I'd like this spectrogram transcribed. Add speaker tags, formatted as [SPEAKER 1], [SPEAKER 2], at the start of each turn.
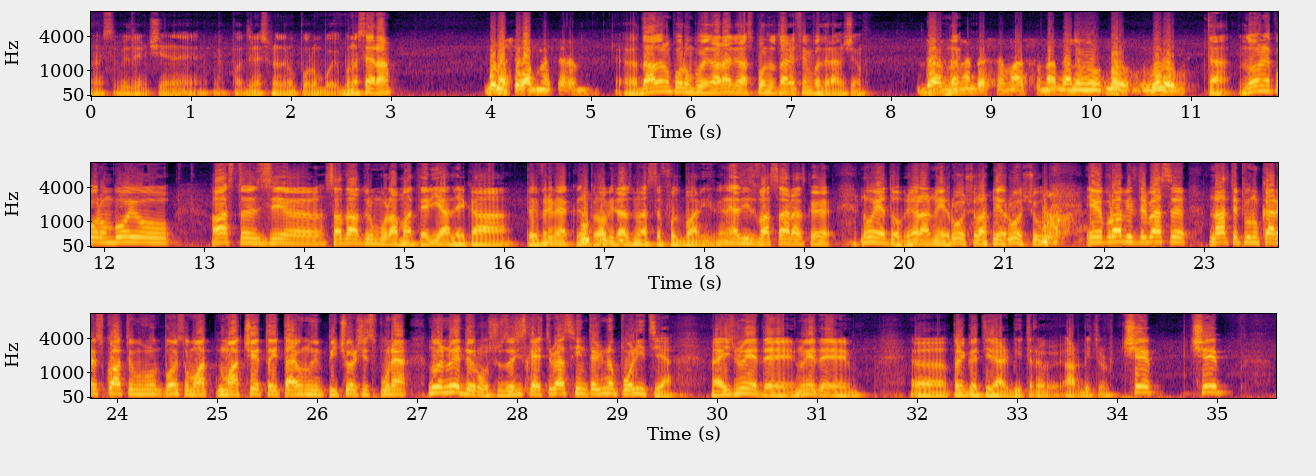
[SPEAKER 1] Hai să vedem cine poate ne spune domnul Porumboi. Bună seara!
[SPEAKER 2] Bună seara, bună seara!
[SPEAKER 1] Da, domnul Porumboi, la radio, la Sport Total FM vă deranjăm.
[SPEAKER 2] Da, Noi... mi-am dat seama, a sunat, dar mă rog, vă rog.
[SPEAKER 1] Da, domnule Porumboiu, Astăzi uh, s-a dat drumul la materiale ca pe vremea când probabil erați dumneavoastră fotbalist. Ne-a zis Vasaras că nu e domnule, ăla nu e roșu, ăla nu e roșu. E probabil trebuia să late pe unul care scoate un, o macetă, îi tai unul în picior și spunea nu, nu e de roșu, să știți că aici trebuia să intervină poliția. Aici nu e de, nu e de uh, pregătire arbitră, arbitru. Ce, ce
